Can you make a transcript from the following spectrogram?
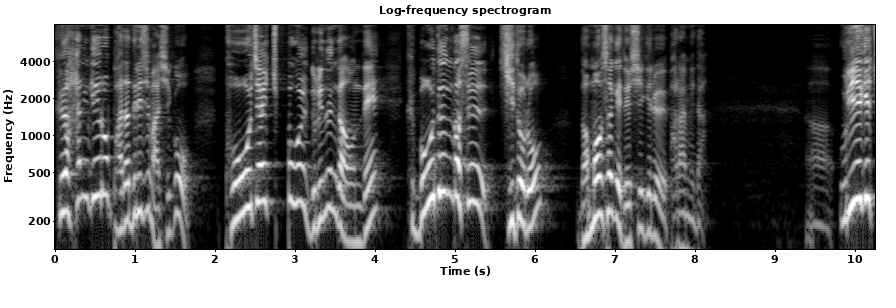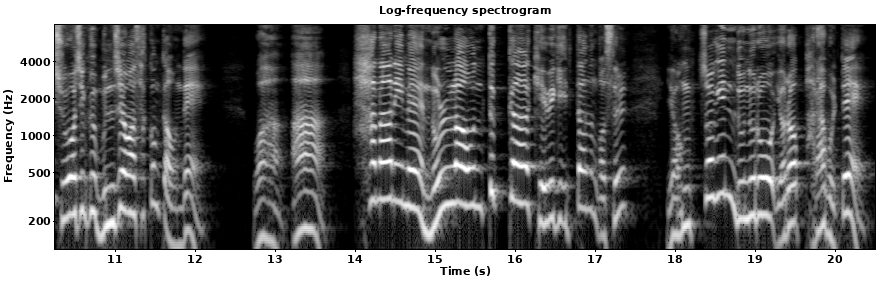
그 한계로 받아들이지 마시고 보호자의 축복을 누리는 가운데 그 모든 것을 기도로 넘어서게 되시기를 바랍니다. 어, 우리에게 주어진 그 문제와 사건 가운데 와, 아, 하나님의 놀라운 뜻과 계획이 있다는 것을 영적인 눈으로 열어 바라볼 때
